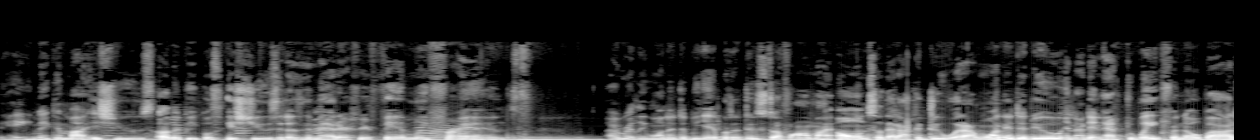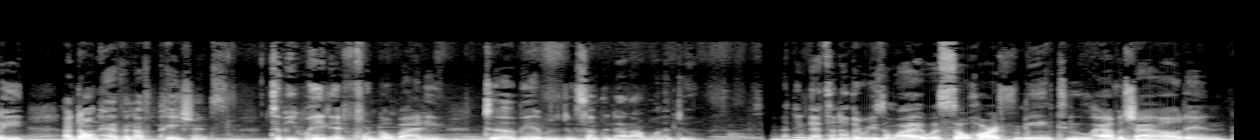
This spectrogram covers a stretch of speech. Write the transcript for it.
I hate making my issues other people's issues. It doesn't matter if you're family, friends. I really wanted to be able to do stuff on my own so that I could do what I wanted to do and I didn't have to wait for nobody. I don't have enough patience to be waiting for nobody to be able to do something that I want to do. I think that's another reason why it was so hard for me to have a child and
